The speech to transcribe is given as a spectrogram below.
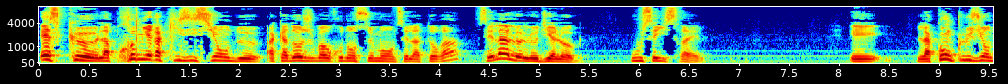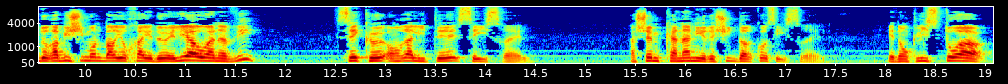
Est-ce que la première acquisition de Akadosh Baruch dans ce monde, c'est la Torah? C'est là le, dialogue, ou c'est Israël? Et la conclusion de Rabbi Shimon Bar Yochai et de Eliyahu Hanavi, c'est que en réalité, c'est Israël. Hachem Kanani Reshit Darko, c'est Israël. Et donc l'histoire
